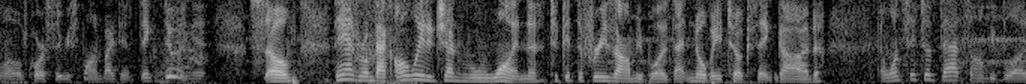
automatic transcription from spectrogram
Well, of course they respawn, but I didn't think doing it. So they had to run back all the way to General One to get the free zombie blood that nobody took, thank God. And once they took that zombie blood,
